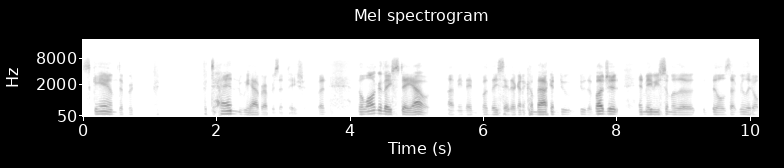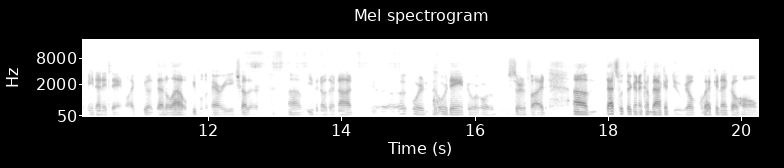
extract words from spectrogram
scam that pre- pretend we have representation. But the longer they stay out, I mean, they but they say they're going to come back and do do the budget and maybe some of the, the bills that really don't mean anything, like uh, that allow people to marry each other, uh, even though they're not uh, or, ordained or, or certified. Um, that's what they're going to come back and do real quick and then go home.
